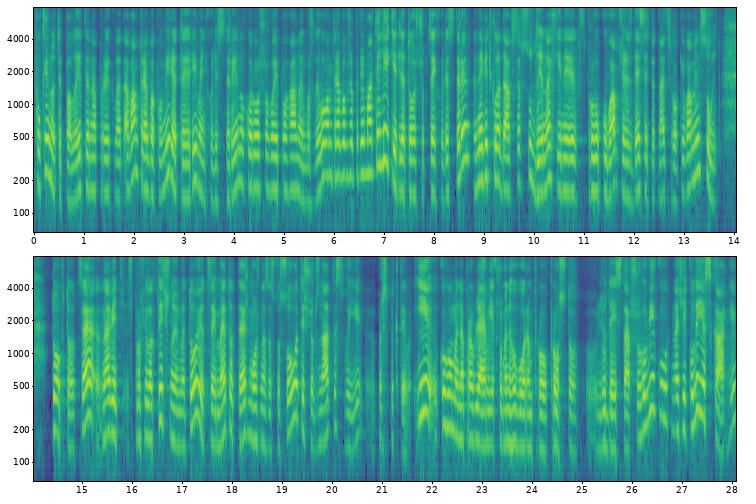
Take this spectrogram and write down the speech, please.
покинути палити, наприклад, а вам треба поміряти рівень холестерину хорошого і поганого, і можливо, вам треба вже приймати ліки для того, щоб цей холестерин не відкладався в судинах і не спровокував через 10-15 років вам інсульт. Тобто, це навіть з профілактичною метою цей метод теж можна застосовувати, щоб знати свої е, перспективи. І кого ми направляємо, якщо ми не говоримо про просто е, людей старшого віку, значить, коли є скарги,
